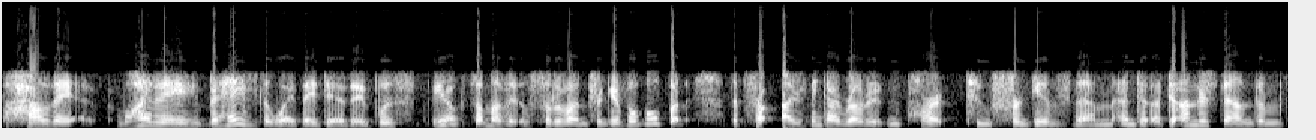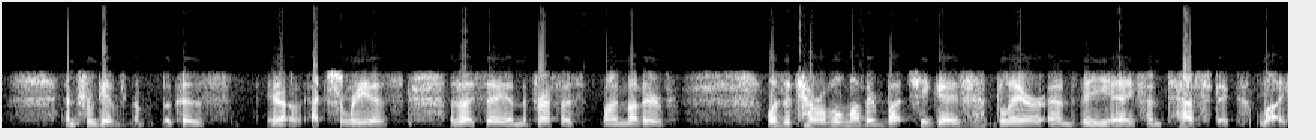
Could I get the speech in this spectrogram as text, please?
how they, why they behaved the way they did. It was, you know, some of it was sort of unforgivable, but the, I think I wrote it in part to forgive them and to, to understand them and forgive them because, you know, actually, as as I say in the preface, my mother was a terrible mother, but she gave Blair and me a fantastic life.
